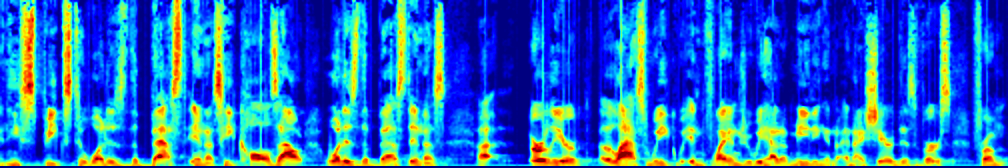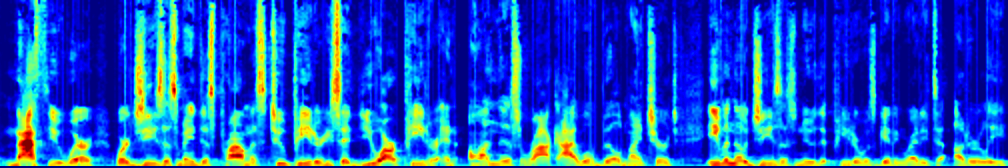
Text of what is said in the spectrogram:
And he speaks to what is the best in us. He calls out what is the best in us. Uh, earlier uh, last week in Flandreau, we had a meeting, and, and I shared this verse from Matthew where, where Jesus made this promise to Peter. He said, You are Peter, and on this rock I will build my church. Even though Jesus knew that Peter was getting ready to utterly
